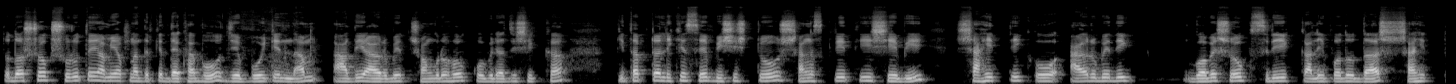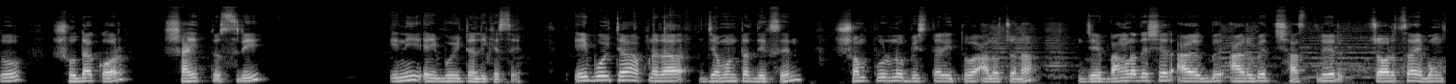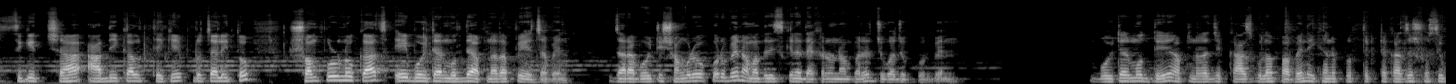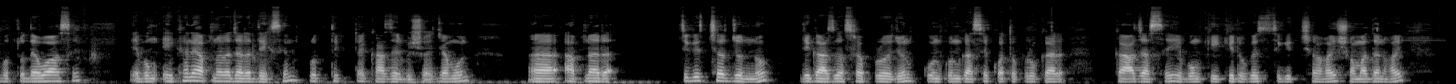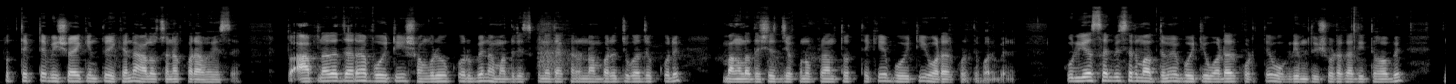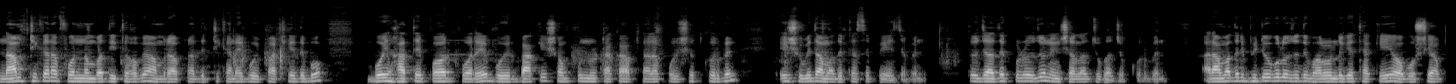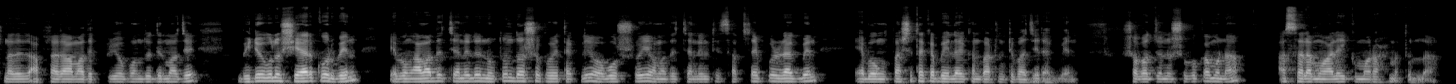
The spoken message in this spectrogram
তো দর্শক শুরুতে আমি আপনাদেরকে দেখাবো যে বইটির নাম আদি আয়ুর্বেদ সংগ্রহ, কবিরাজি শিক্ষা। কিতাবটা লিখেছে বিশিষ্ট সাংস্কৃতি সেবী সাহিত্যিক ও আয়ুর্বেদিক গবেষক শ্রী কালীপদ দাস, সাহিত্য সুধাকর সাহিত্যশ্রী ইনি এই বইটা লিখেছে। এই বইটা আপনারা যেমনটা দেখছেন সম্পূর্ণ বিস্তারিত আলোচনা, যে বাংলাদেশের আয়ুর্বেদ শাস্ত্রের চর্চা এবং চিকিৎসা আদিকাল থেকে প্রচালিত সম্পূর্ণ কাজ এই বইটার মধ্যে আপনারা পেয়ে যাবেন। যারা বইটি সংগ্রহ করবেন, আমাদের স্ক্রিনে দেখানো নাম্বারে যোগাযোগ করবেন। বইটার মধ্যে আপনারা যে কাজগুলো পাবেন, এখানে প্রত্যেকটা কাজের সূচিপত্র দেওয়া আছে এবং এখানে আপনারা যারা দেখছেন, প্রত্যেকটা কাজের বিষয়, যেমন আপনার চিকিৎসার জন্য যে গাছগাছরা প্রয়োজন, কোন কোন গাছে কত প্রকার কাজ আছে এবং কী কী রোগের চিকিৎসা হয়, সমাধান হয়, প্রত্যেকটা বিষয়ে কিন্তু এখানে আলোচনা করা হয়েছে। তো আপনারা যারা বইটি সংগ্রহ করবেন, আমাদের স্ক্রিনে দেখানো নাম্বারে যোগাযোগ করে বাংলাদেশের যে কোনো প্রান্ত থেকে বইটি অর্ডার করতে পারবেন। কুরিয়ার সার্ভিসের মাধ্যমে বইটি অর্ডার করতে অগ্রিম দুইশো টাকা দিতে হবে। নাম, ঠিকানা, ফোন নাম্বার দিতে হবে। আমরা আপনাদের ঠিকানায় বই পাঠিয়ে দেব। বই হাতে পাওয়ার পরে বইয়ের বাকি সম্পূর্ণ টাকা আপনারা পরিশোধ করবেন। এই সুবিধা আমাদের কাছে পেয়ে যাবেন। তো যাদের প্রয়োজন ইনশাল্লাহ যোগাযোগ করবেন। আর আমাদের ভিডিওগুলো যদি ভালো লেগে থাকে, অবশ্যই আপনাদের, আপনারা আমাদের প্রিয় বন্ধুদের মাঝে ভিডিওগুলো শেয়ার করবেন এবং আমাদের চ্যানেলে নতুন দর্শক হয়ে থাকলে অবশ্যই আমাদের চ্যানেলটি সাবস্ক্রাইব করে রাখবেন। এবং পাশে থাকা বেল আইকন বাটনটি বাজিয়ে রাখবেন। সবার জন্য শুভকামনা। আসসালামু আলাইকুম রহমতুল্লাহ।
